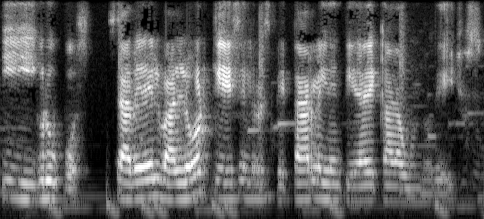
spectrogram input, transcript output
y grupos. Saber el valor que es el respetar la identidad de cada uno de ellos.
